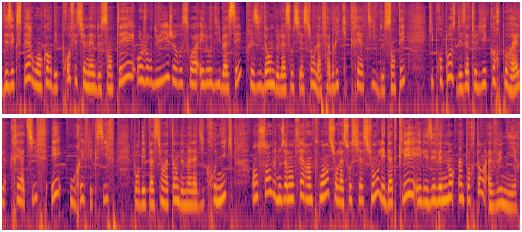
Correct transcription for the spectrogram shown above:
des experts ou encore des professionnels de santé. Aujourd'hui je reçois Elodie Basset, présidente de l'association La Fabrique Créative de Santé qui propose des ateliers corporels, créatifs et ou réflexifs pour des patients atteints de maladies chroniques. Ensemble nous allons faire un point sur l'association, les dates clés et les événements importants à venir.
